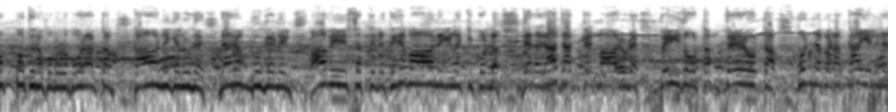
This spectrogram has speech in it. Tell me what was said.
ഒപ്പത്തിനൊപ്പമുള്ള പോരാട്ടം കാണികളുടെ നരമ്പുകളിൽ ആവേശത്തിന്റെ തിരമാല ഇളക്കിക്കൊണ്ട് ജനരാജാക്കന്മാരുടെ പെയ്തോട്ടം തേരോട്ടം പുന്നമട കായലിനെ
